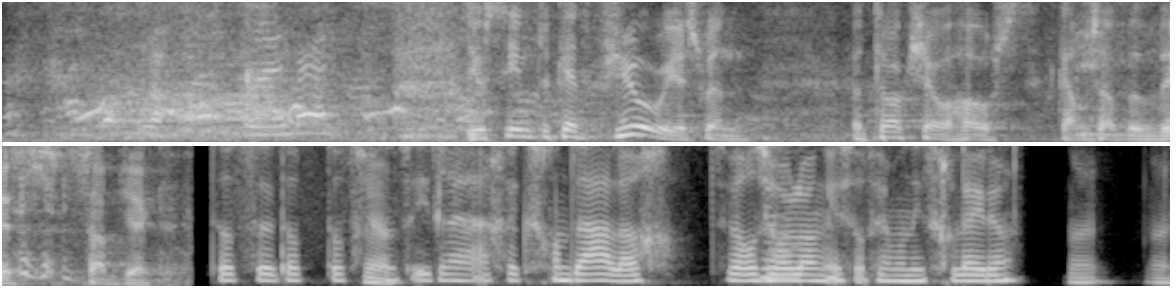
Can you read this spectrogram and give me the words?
My breast. You seem to get furious when a talk show host comes up with this subject. Dat, eh, dat, dat Ja. vindt iedereen eigenlijk schandalig. Terwijl zo lang is dat helemaal niet geleden. Nee, nee.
